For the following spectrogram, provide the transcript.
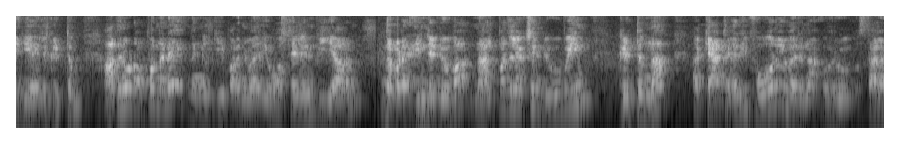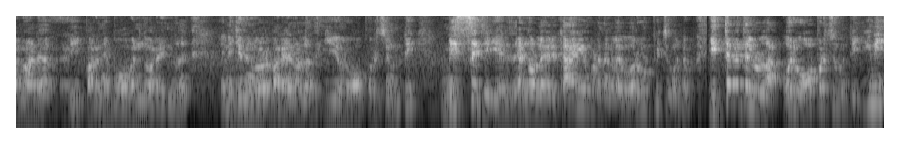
ഏരിയയിൽ കിട്ടും. അതിനോടൊപ്പം തന്നെ നിങ്ങൾക്ക് ഈ പറഞ്ഞ മാതിരി ഓസ്ട്രേലിയൻ പി ആറും നമ്മുടെ ഇന്ത്യൻ രൂപ നാൽപ്പത് ലക്ഷം രൂപയും കിട്ടുന്ന കാറ്റഗറി ഫോറിൽ വരുന്ന ഒരു സ്ഥലമാണ് ഈ പറഞ്ഞ ബോവൻ എന്ന് പറയുന്നത്. എനിക്ക് നിങ്ങളോട് പറയാനുള്ളത് ഈ ഒരു ഓപ്പർച്യൂണിറ്റി മിസ് ചെയ്യരുത് എന്നുള്ള ഒരു കാര്യം കൂടെ നിങ്ങളെ ഓർമ്മിപ്പിച്ചുകൊണ്ടും ഇത്തരത്തിലുള്ള ഒരു ഓപ്പർച്യൂണിറ്റി ഇനി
